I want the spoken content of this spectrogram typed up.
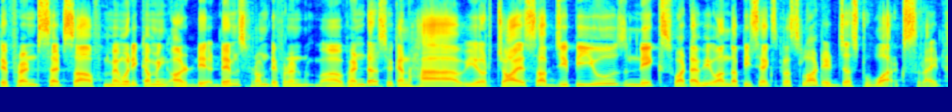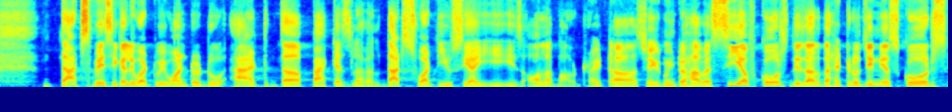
different sets of memory coming or DIMMs from different uh, vendors. You can have your choice of GPUs, NICs, whatever you on the PCI Express slot. It just works, right? That's basically what we want to do at the package level. That's what UCIe is all about, right? Uh, so you're going to have a CF cores. These are the heterogeneous cores.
